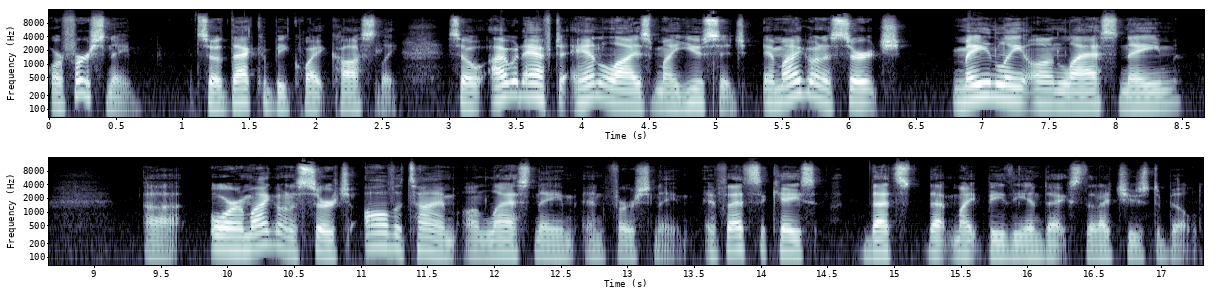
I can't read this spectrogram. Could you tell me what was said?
or first name. So that could be quite costly. So I would have to analyze my usage. Am I going to search mainly on last name? Uh, or am I going to search all the time on last name and first name? If that's the case, that's that might be the index that I choose to build.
